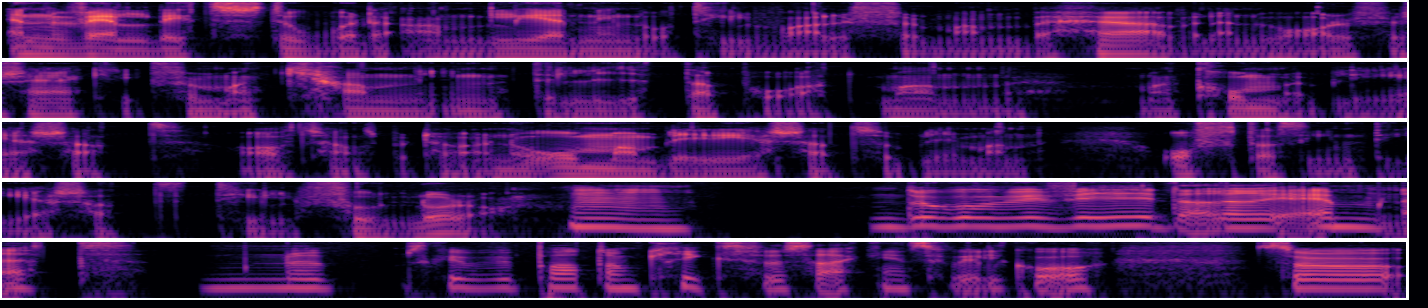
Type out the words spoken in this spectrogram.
en väldigt stor anledning då till varför man behöver en varuförsäkring. För man kan inte lita på att man, man kommer bli ersatt av transportören. Och om man blir ersatt så blir man oftast inte ersatt till fullo. Då. Mm. Då går vi vidare i ämnet. Nu ska vi prata om krigsförsäkringsvillkor. Så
